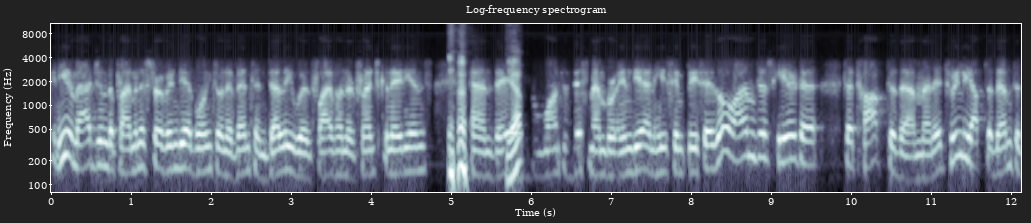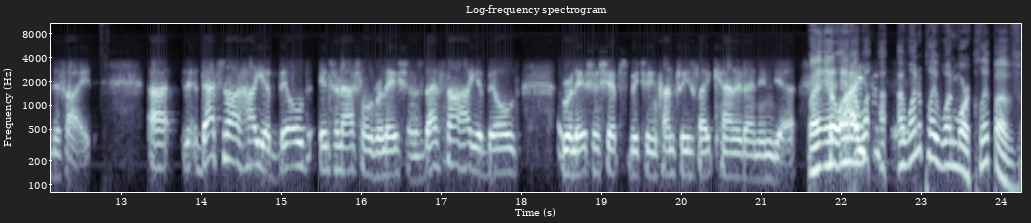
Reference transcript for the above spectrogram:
can you imagine the Prime Minister of India going to an event in Delhi with 500 French Canadians and they Yep. want to dismember India and he simply says, oh, I'm just here to, to talk to them and it's really up to them to decide. Uh, that's not how you build international relations. That's not how you build relationships between countries like Canada and India. Well, and, So and I, I wa- I, I want to play one more clip of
